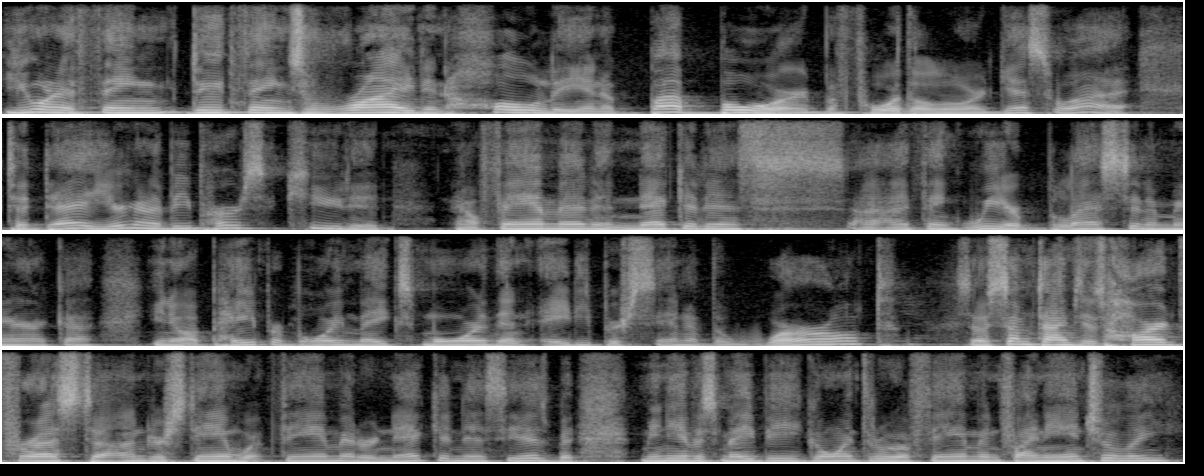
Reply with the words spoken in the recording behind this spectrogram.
You want to thing, do things right and holy and above board before the Lord. Guess what? Today you're going to be persecuted. Now, famine and nakedness, I think we are blessed in America. You know, a paper boy makes more than 80% of the world. So sometimes it's hard for us to understand what famine or nakedness is, but many of us may be going through a famine financially.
